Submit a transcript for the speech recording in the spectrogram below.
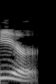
here.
